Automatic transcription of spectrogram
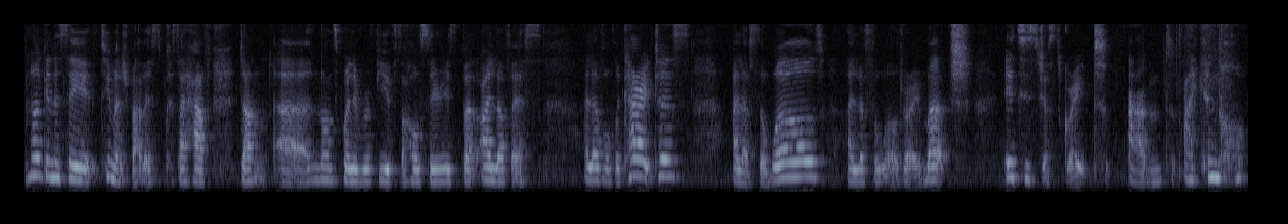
I'm not going to say too much about this because I have done a non spoiler review of the whole series, but I love this. I love all the characters, I love the world, I love the world very much it is just great and I cannot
